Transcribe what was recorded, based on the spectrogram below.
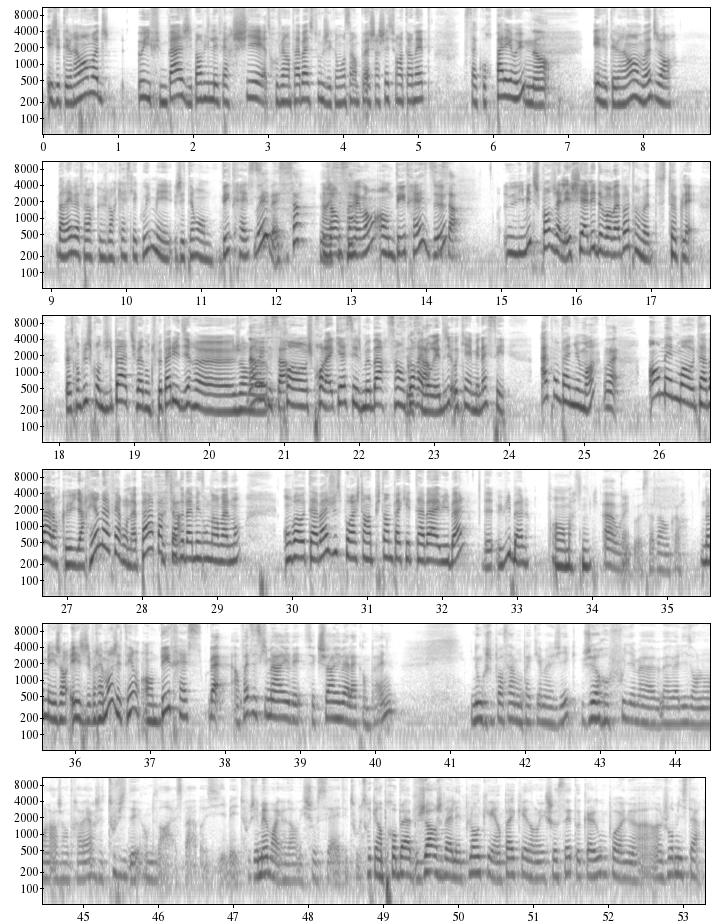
Et j'étais vraiment en mode, eux, ils fument pas, j'ai pas envie de les faire chier à trouver un tabac, surtout que j'ai commencé un peu à chercher sur internet, ça court pas les rues. Non. Et j'étais vraiment en mode genre, bah là, il va falloir que je leur casse les couilles, mais j'étais en détresse. Oui, bah c'est ça. Non, genre ça. vraiment en détresse de. Ça. Limite, je pense, j'allais chialer devant ma pote en mode, s'il te plaît. Parce qu'en plus, je conduis pas, tu vois, donc je peux pas lui dire, euh, genre, Non, euh, ça. prends- je prends la caisse et je me barre. Ça encore, ça. elle aurait dit, ok, mais là, c'est accompagne-moi, Ouais. emmène-moi au tabac, alors qu'il y a rien à faire, on n'a pas à partir de la maison normalement. On va au tabac juste pour acheter un putain de paquet de tabac à 8 balles. De- 8 balles en Martinique. Ah oui, Ouais. ça va encore. Non, mais genre, et vraiment, j'étais en, en détresse. Bah, en fait, c'est ce qui m'est arrivé. C'est que je suis arrivée à la campagne. Donc, je pensais à mon paquet magique. J'ai refouillé ma, ma valise en long, en large et en travers. J'ai tout vidé en me disant, ah, c'est pas possible et tout. J'ai même regardé dans les chaussettes et tout. Le truc improbable. Genre, je vais aller planquer un paquet dans les chaussettes au cas où pour une- un jour mystère.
